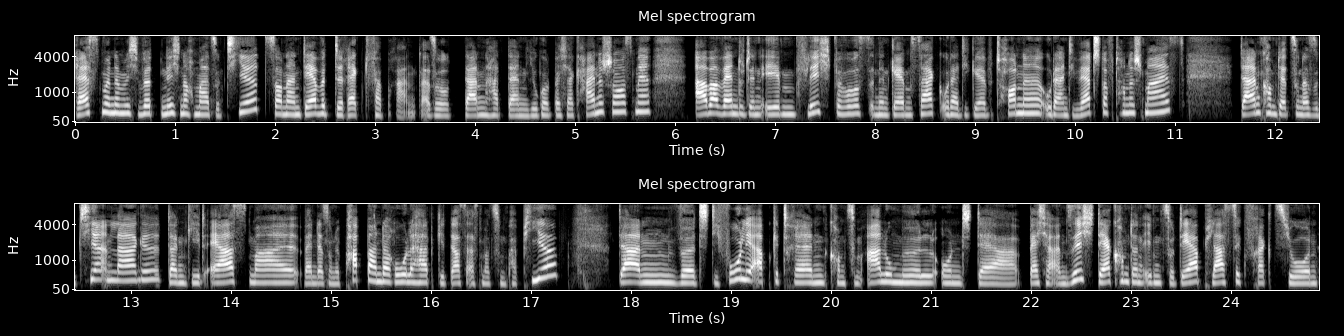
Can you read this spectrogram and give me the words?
Restmüll nämlich wird nicht nochmal sortiert, sondern der wird direkt verbrannt. Also dann hat dein Joghurtbecher keine Chance mehr. Aber wenn du den eben pflichtbewusst in den gelben Sack oder die gelbe Tonne oder in die Wertstofftonne schmeißt, dann kommt er zu einer Sortieranlage. Dann geht erstmal, wenn der so eine Pappbanderole hat, geht das erstmal zum Papier. Dann wird die Folie abgetrennt, kommt zum Alumüll und der Becher an sich, der kommt dann eben zu der Plastikfraktion,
